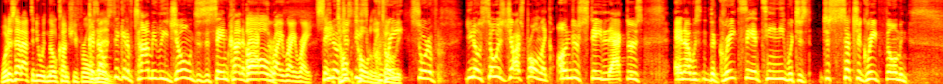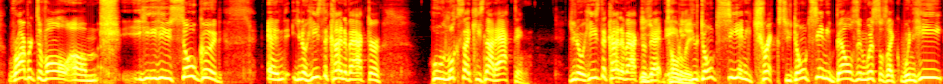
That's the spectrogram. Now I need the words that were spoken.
What does that have to do with No Country for Old Men? Because I was thinking of Tommy Lee Jones as the same kind of actor. Oh, right, right, right. Sa- you know, to- just these totally, great totally. sort of. You know, so is Josh Brolin, like understated actors. And I was the Great Santini, which is just such a great film. And Robert Duvall, um, he, he's so good. And you know, he's the kind of actor who looks like he's not acting. You know, he's the kind of actor Yeah, that totally. you don't see any tricks. You don't see any bells and whistles. Like when he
